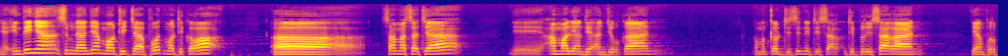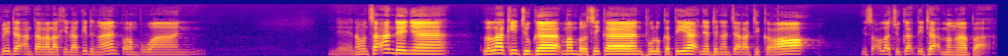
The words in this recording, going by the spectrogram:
Ya, intinya sebenarnya mau dicabut, mau dikerok uh, sama saja ya, amal yang dianjurkan. Namun kalau di sini diberi saran yang berbeda antara laki-laki dengan perempuan. Ya, namun seandainya lelaki juga membersihkan bulu ketiaknya dengan cara dikerok, insya Allah juga tidak mengapa.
